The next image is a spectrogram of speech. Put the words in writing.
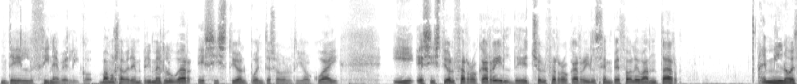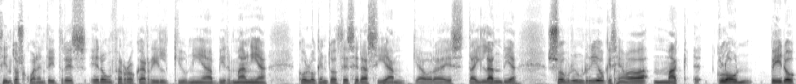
del cine bélico. Vamos a ver, en primer lugar existió el puente sobre el río Kwai y existió el ferrocarril. De hecho, el ferrocarril se empezó a levantar en 1943 era un ferrocarril que unía Birmania con lo que entonces era Siam, que ahora es Tailandia, sobre un río que se llamaba Clon, pero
